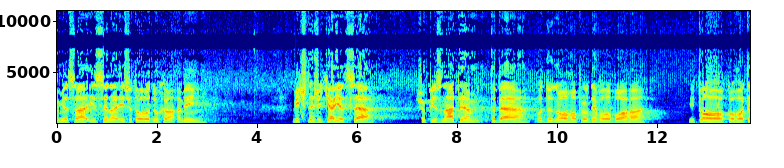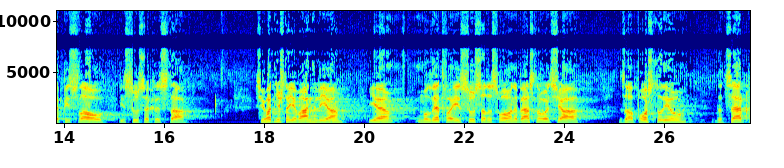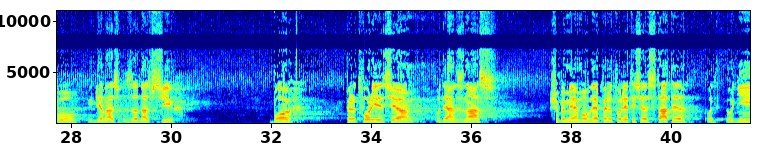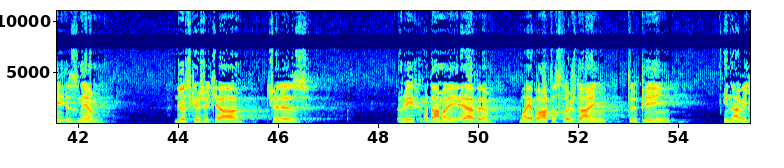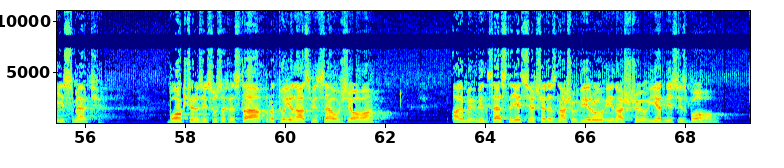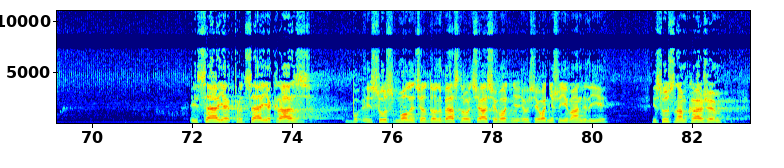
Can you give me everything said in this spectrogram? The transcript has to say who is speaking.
Speaker 1: Ім'я і Сина, і Святого Духа. Амінь. Вічне життя є це, щоб пізнати тебе, одного правдивого Бога і того, кого ти післав, Ісуса Христа. Сьогоднішня Євангелія є молитва Ісуса до свого Небесного Отця за апостолів, до церкву і для нас, за нас всіх. Бог перетворюється один з нас, щоб ми могли перетворитися, стати одні з Ним. Людське життя через гріх Адама і Еви має багато страждань, терпінь і навіть і смерть. Бог через Ісуса Христа врятує нас від цього всього, але Він це стається через нашу віру і нашу єдність із Богом. І це, про це якраз Ісус молиться до Небесного Отця сьогодні, в сьогоднішній Євангелії. Ісус нам каже,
